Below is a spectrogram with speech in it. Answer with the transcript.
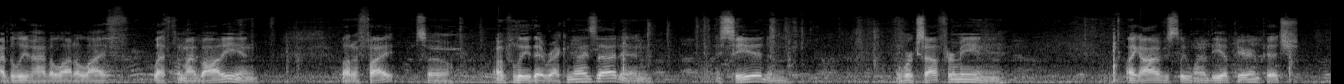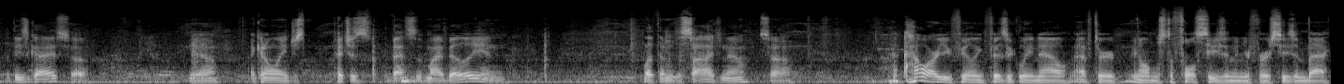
I believe I have a lot of life left in my body and a lot of fight. So hopefully they recognize that and I see it and it works out for me. And like, I obviously want to be up here and pitch with these guys. So, you know, I can only just pitch as best of my ability and let them decide, you know? So, How are you feeling physically now after you know, almost a full season in your first season back?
